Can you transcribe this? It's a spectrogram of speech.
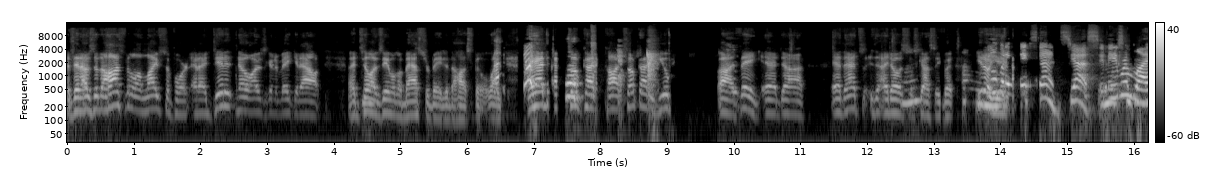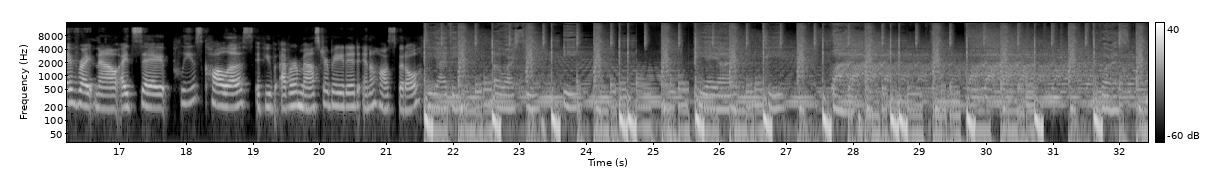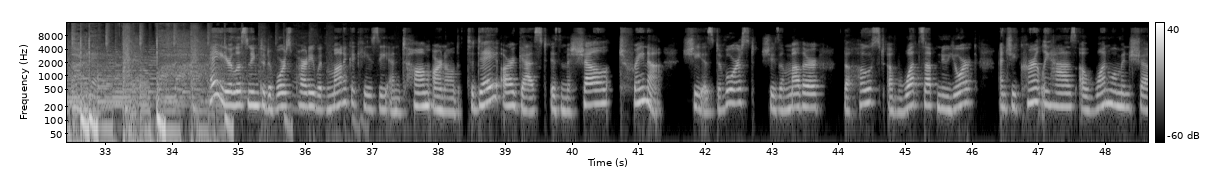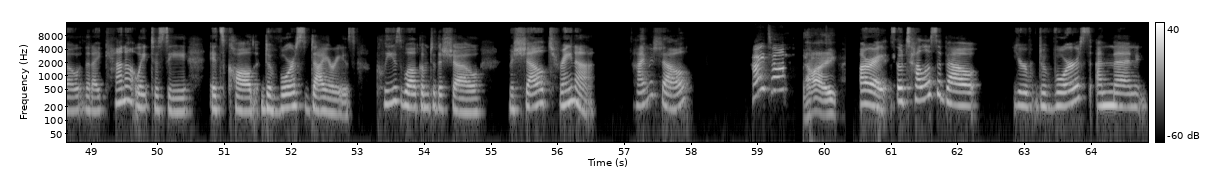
I said I was in the hospital on life support, and I didn't know I was going to make it out until I was able to masturbate in the hospital. Like I had to have some kind of con- some kind of human uh, thing, and uh, and that's I know it's disgusting, but you know, no, you, but it makes sense. Yes, it If makes. we were live right now, I'd say please call us if you've ever masturbated in a hospital. D Hey, you're listening to Divorce Party with Monica Casey and Tom Arnold. Today, our guest is Michele Traina. She is divorced, she's a mother, the host of What's Up New York, and she currently has a one woman show that I cannot wait to see. It's called Divorce Diaries. Please welcome to the show, Michele Traina. Hi, Michele. Hi, Tom. hi. All right. So tell us about your divorce and then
